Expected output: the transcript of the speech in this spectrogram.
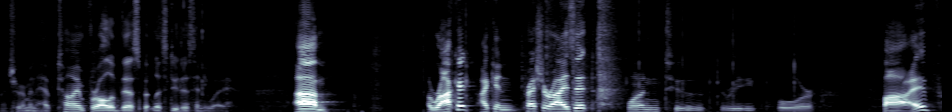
Not sure I'm going to have time for all of this, but let's do this anyway. Um, a rocket, I can pressurize it. One, two, three, four, five.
